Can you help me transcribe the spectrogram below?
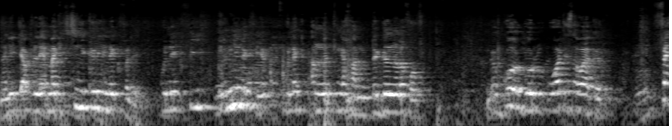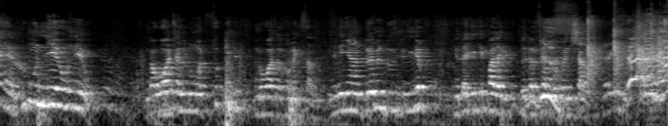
Nañu jàppale Macky suñu kër yi nekk fële. Ku nekk fii ñun ñu nekk fii yëpp ku nekk am na ki nga xam ne dëggal na la foofu. Nga góorgóorlu woote sa waa kër. Fexe lu mu néew néew. Nga wooteel lu mat fukki nit nga wooteel ko Macky Sall. Ñu ngi ñaan 2012 bi ñëpp ñu daje ci palais bi. Ñu def fekk ko incha allah.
